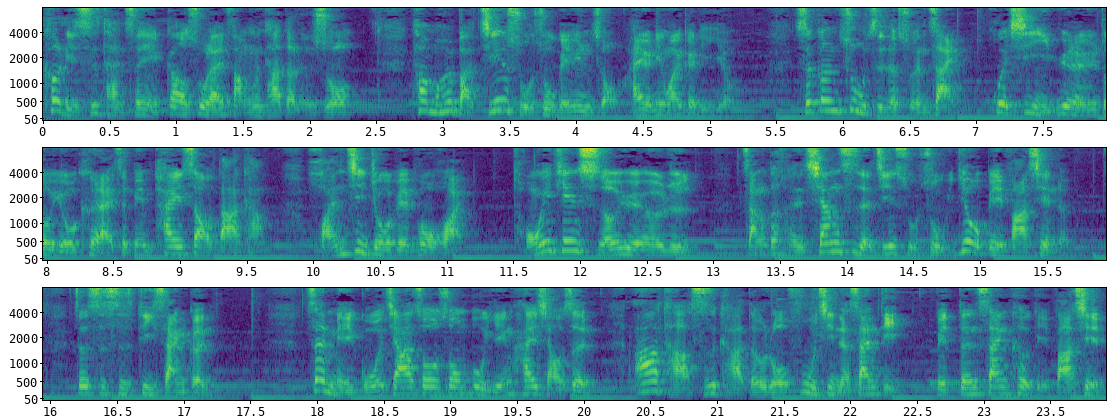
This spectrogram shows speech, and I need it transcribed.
克里斯坦森也告诉来访问他的人说，他们会把金属柱给运走，还有另外一个理由：这根柱子的存在会吸引越来越多游客来这边拍照打卡，环境就会被破坏。同一天，十二月二日，长得很相似的金属柱又被发现了，这次是第三根。在美国加州中部沿海小镇阿塔斯卡德罗附近的山顶，被登山客给发现。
